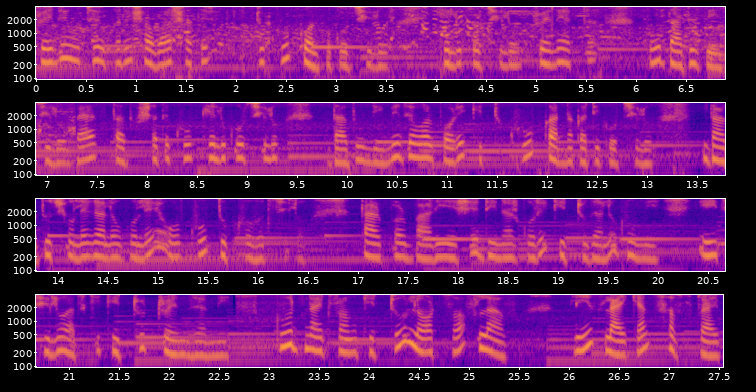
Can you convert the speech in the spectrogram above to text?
ট্রেনে উঠে ওখানে সবার সাথে একটু খুব গল্প করছিল, খেলু করছিল। ট্রেনে একটা ও দাদু পেয়েছিল। ব্যাস, দাদুর সাথে খুব খেলু করছিল। দাদু নেমে যাওয়ার পরে কিট্টু খুব কান্নাকাটি করছিল। দাদু চলে গেল বলে ওর খুব দুঃখ হচ্ছিল। তারপর বাড়ি এসে ডিনার করে কিট্টু গেল ঘুমিয়ে। এই ছিল আজকে কিট্টুর train journey. Good night from Kittu, lots of love. Please like and subscribe.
